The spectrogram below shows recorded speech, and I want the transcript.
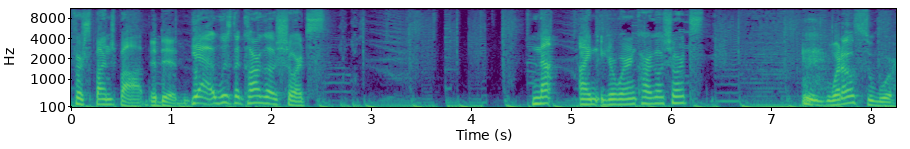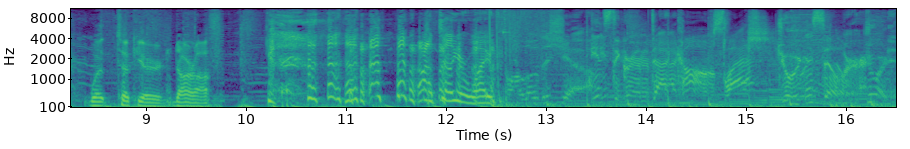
for SpongeBob. It did. Yeah, it was the cargo shorts. Not, I, you're wearing cargo shorts? What else? were- What took your dar off? I'll tell your wife. Follow the show. Instagram.com slash Jordan Silver. Jordan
